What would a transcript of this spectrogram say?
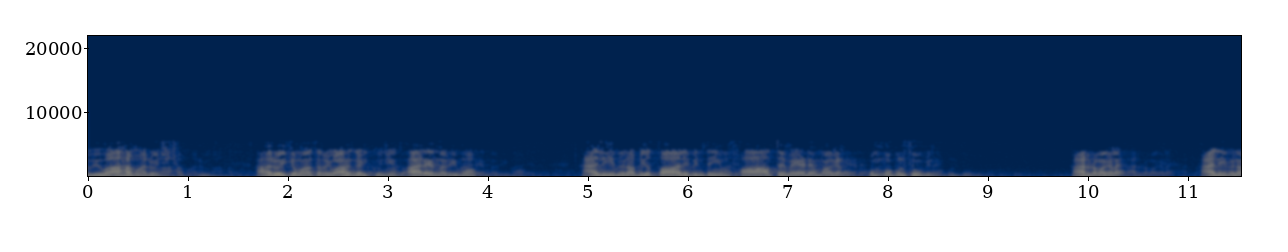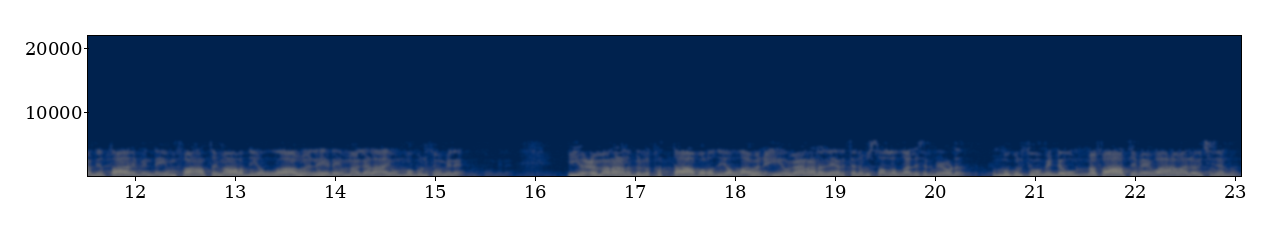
വിവാഹം ആലോചിച്ചു. ആലോചിക്കുക മാത്രം വിവാഹം കഴിക്കുകയും ചെയ്തു. ആരെയെന്നറിയുമോ? അലീബിൻ അബി താലിബിന്റെയും ഫാത്തിമയുടെ മകളെ ഉമ്മു കുൽസൂമിനെ ആരുടെ മകളെ? അലിബിൻ അബി താലിബിന്റെയും ഫാത്തിമ റളിയല്ലാഹു അൻഹയുടെയും മകളായ ഉമ്മു കുൽസൂമിനെ ഈ ഉമറാണ് ബിൽ ഖത്താബ് റളിയല്ലാഹു അൻഹു. ഈ ഉമറാണ് നേരത്തെ നബി സല്ലല്ലാഹു അലൈഹി വസല്ലമയോട് ഉമ്മ കുൽസൂമിന്റെ ഉമ്മ ഫാത്തിമ വിവാഹം ആലോചിച്ചു ചെന്നത്.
